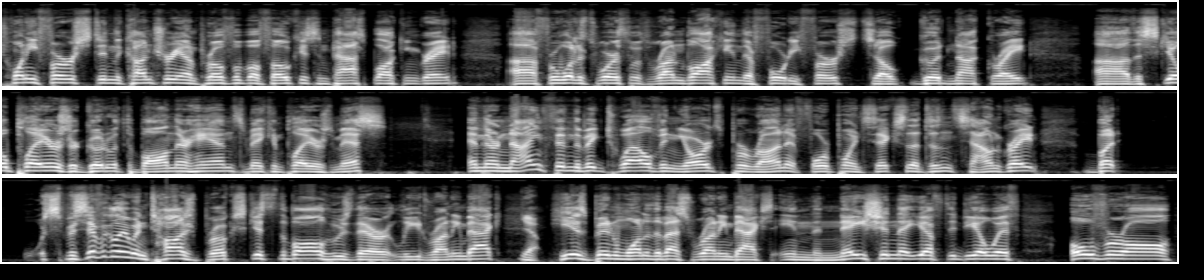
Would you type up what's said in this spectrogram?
21st in the country on Pro Football Focus and pass blocking grade. Uh, for what it's worth with run blocking, they're 41st, so good, not great. Uh, the skill players are good with the ball in their hands, making players miss. And they're ninth in the Big 12 in yards per run at 4.6. So that doesn't sound great, but specifically when Tahj Brooks gets the ball, who's their lead running back, Yeah. he has been one of the best running backs in the nation that you have to deal with. Overall,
